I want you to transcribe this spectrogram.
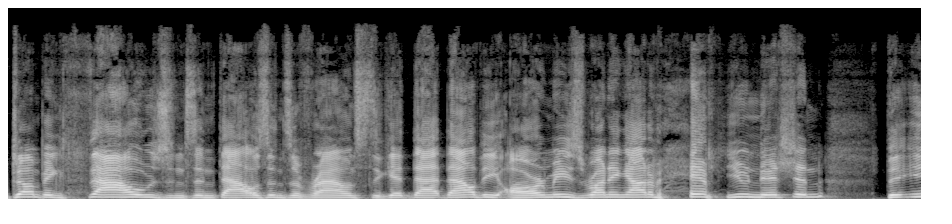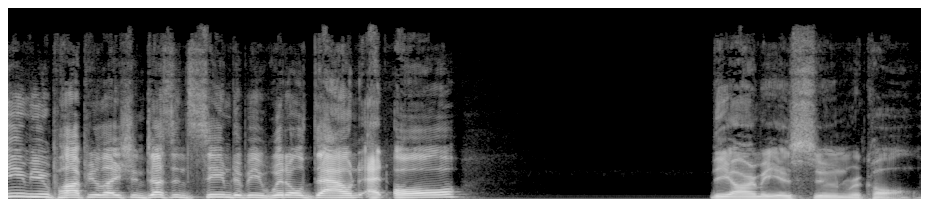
dumping thousands and thousands of rounds to get that. Now the army's running out of ammunition. The emu population doesn't seem to be whittled down at all. The army is soon recalled.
